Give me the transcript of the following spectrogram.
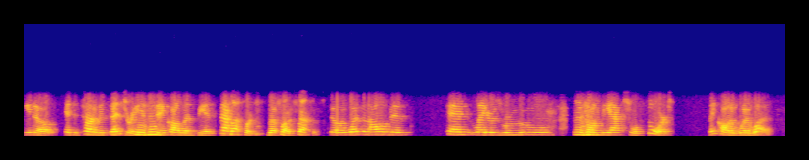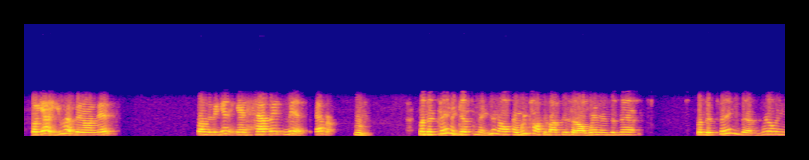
you know, at the turn of the century, Mhm. they called lesbians. Sexist. That's right, sexist. So it wasn't all of this ten layers removed Mm-hmm. from the actual source. They called it what it was. But yeah, you have been on this from the beginning and haven't missed ever. Mm. But the thing that gets me, you know, and we talked about this at our women's event, but the thing that really,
